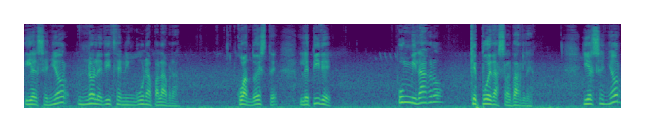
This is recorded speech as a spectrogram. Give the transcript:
y el Señor no le dice ninguna palabra. Cuando éste le pide un milagro que pueda salvarle. Y el Señor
